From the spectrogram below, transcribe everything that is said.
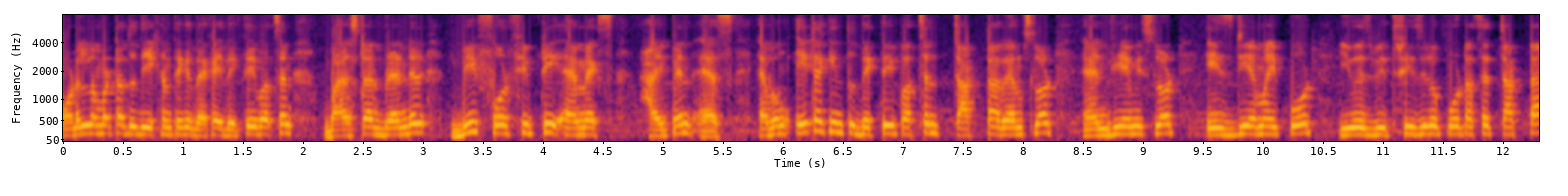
মডেল নাম্বারটা যদি এখান থেকে দেখাই, দেখতেই পাচ্ছেন বায়োস্টার ব্র্যান্ডের B four fifty M X hyphen S এবং এটা কিন্তু দেখতেই পাচ্ছেন চারটা RAM slot NVMe slot HDMI port USB three zero port আছে চারটা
